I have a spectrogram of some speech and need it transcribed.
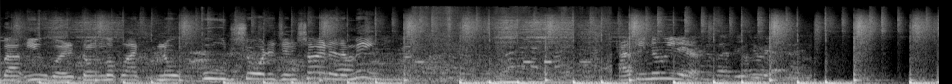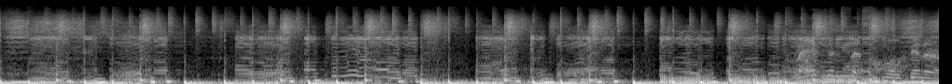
about you, but it don't look like no food shortage in China to me. Happy New Year. Lantern Festival dinner.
